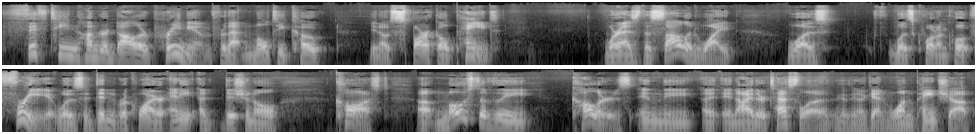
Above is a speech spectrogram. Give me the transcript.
$1500 premium for that multi-coat, you know, sparkle paint whereas the solid white was was quote unquote free. It was it didn't require any additional cost. Uh, most of the colors in the uh, in either Tesla, you know, again one paint shop,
